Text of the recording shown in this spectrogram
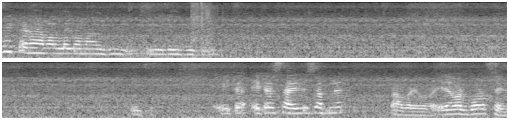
যে কেন আমার আমার এটা, এটার সাইজ হচ্ছে আপনার, বাবারে আবার বড় সাইজ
